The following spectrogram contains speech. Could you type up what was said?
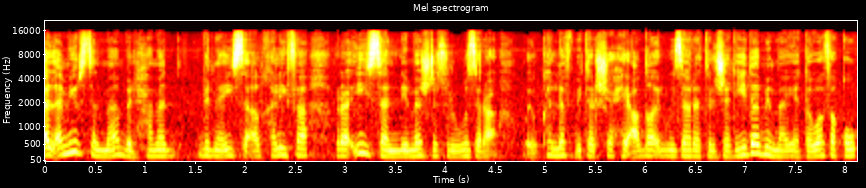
الأمير سلمان بن حمد بن عيسى الخليفة رئيسا لمجلس الوزراء ويكلف بترشيح أعضاء الوزارة الجديدة بما يتوافق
